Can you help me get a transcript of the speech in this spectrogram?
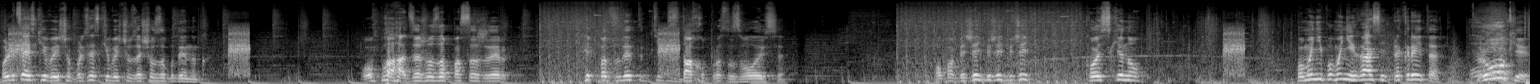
Поліцейський вийшов, поліцейський вийшов, зайшов за будинок. Опа, це що за пасажир? Пацани, тут тип з даху просто звалився. Опа, біжить, біжить, біжить. Когось скинув. По мені, по мені, гасять, прикрийте. Руки!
